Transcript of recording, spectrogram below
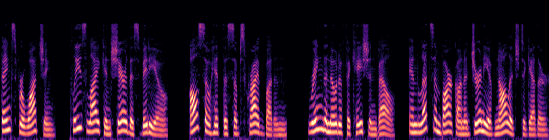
Thanks for watching. Please like and share this video. Also hit the subscribe button, ring the notification bell, and let's embark on a journey of knowledge together.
